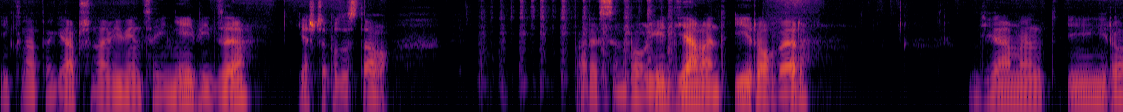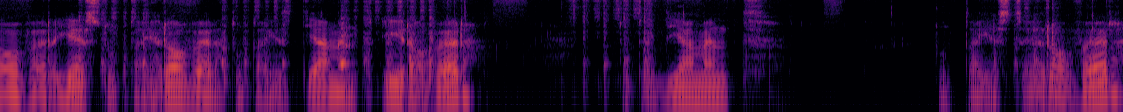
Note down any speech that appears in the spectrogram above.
i klapek ja przynajmniej więcej nie widzę. Jeszcze pozostało parę symboli. Diament i rower. Diament i rower. Jest tutaj rower, tutaj jest diament i rower. Tutaj diament. Tutaj jest rower.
